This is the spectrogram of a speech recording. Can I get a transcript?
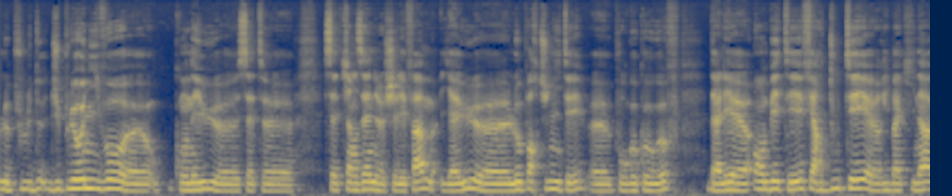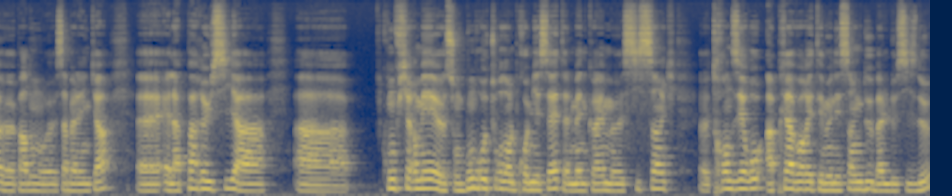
du plus haut niveau euh, qu'on ait eu euh, cette, euh, cette quinzaine chez les femmes, il y a eu l'opportunité pour Goko Goff d'aller embêter, faire douter pardon, Sabalenka. elle n'a pas réussi à, confirmer son bon retour dans le premier set. Elle mène quand même 6-5, 30-0 après avoir été menée 5-2, balle de 6-2.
